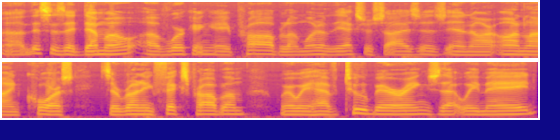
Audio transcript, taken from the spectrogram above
Uh, this is a demo of working a problem, one of the exercises in our online course. It's a running fix problem where we have two bearings that we made.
